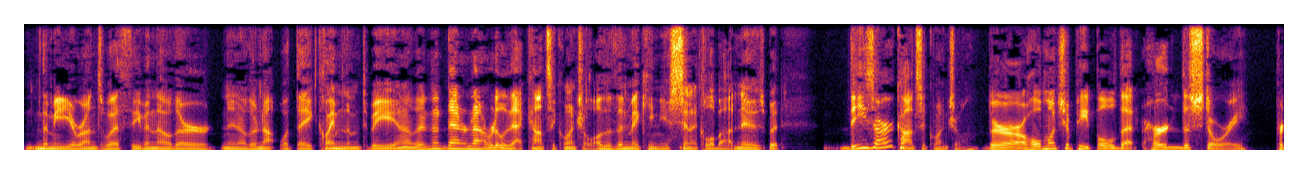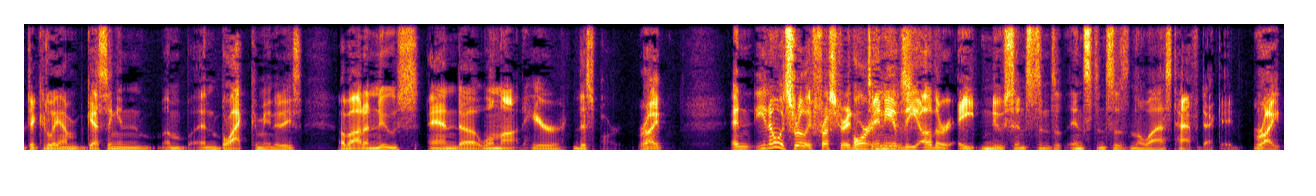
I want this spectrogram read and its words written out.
the media runs with, even though they're you know they're not what they claim them to be, you know they're not, they're not really that consequential, other than making you cynical about news. But these are consequential. There are a whole bunch of people that heard the story particularly I'm guessing in um, in black communities, about a noose, and uh, will not hear this part. Right. And you know what's really frustrating, or any of the other eight noose instance, instances in the last half decade. Right,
